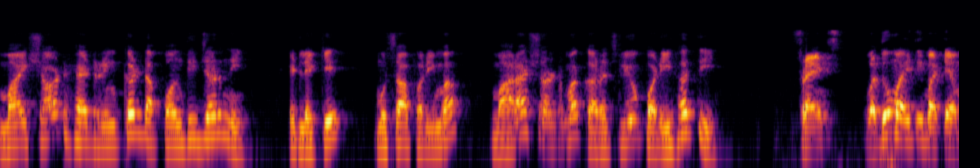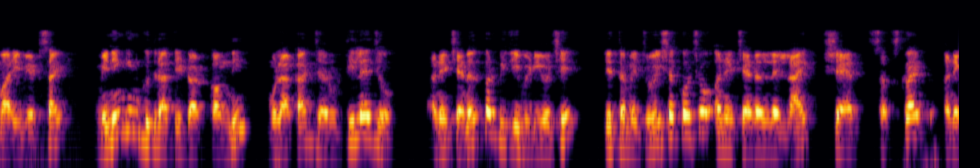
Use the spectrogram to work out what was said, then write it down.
My shirt had wrinkled upon the journey એટલે કે મુસાફરીમાં મારા શર્ટમાં કરચલીઓ પડી હતી. ફ્રેન્ડ્સ વધુ માહિતી માટે અમારી website meaning in Gujarati dot કોમની મુલાકાત જરૂરથી લેજો અને ચેનલ પર બીજી વીડિયો છે જે તમે જોઈ શકો છો અને ચેનલને લાઇક શેર સબસ્ક્રાઇબ અને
